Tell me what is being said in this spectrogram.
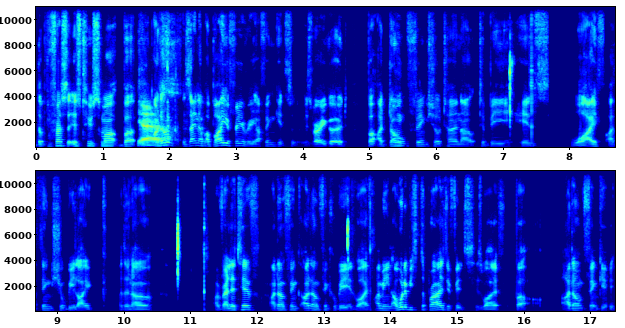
The professor is too smart, but yeah. I Yeah. don't. Zainab, I buy your theory. I think it's it's very good, but I don't think she'll turn out to be his wife. I think she'll be like I don't know, a relative. I don't think I don't think he'll be his wife. I mean, I wouldn't be surprised if it's his wife, but I don't think it.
